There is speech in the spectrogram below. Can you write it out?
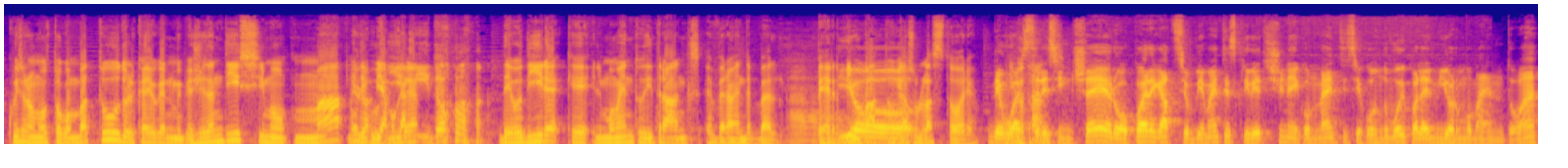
qui sono molto combattuto, il Kaioken mi piace tantissimo, ma... Noi lo abbiamo dire, capito. devo dire che il momento di Trunks è veramente bello, ah. per l'impatto che ha sulla storia. Devo Dico essere Trunks. sincero, poi ragazzi ovviamente scriveteci nei commenti secondo voi qual è il miglior momento, eh?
